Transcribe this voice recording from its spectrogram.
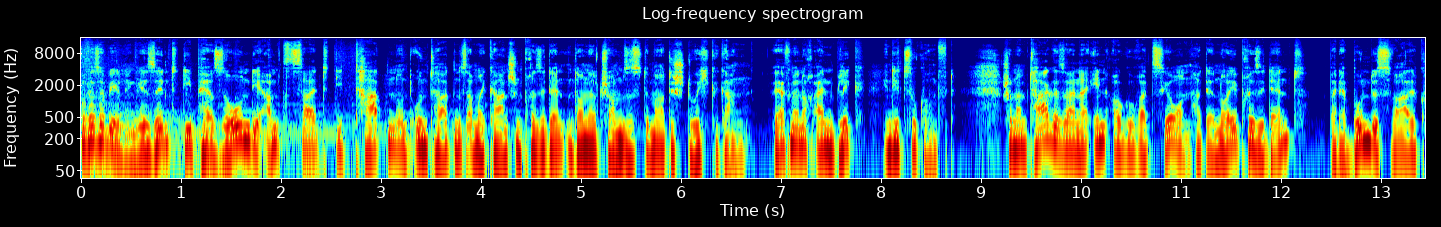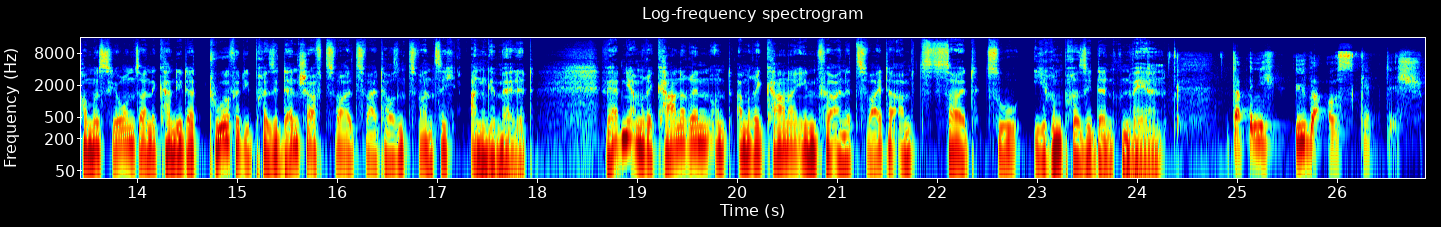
Professor Behling, wir sind die Person, die Amtszeit, die Taten und Untaten des amerikanischen Präsidenten Donald Trump systematisch durchgegangen. Werfen wir noch einen Blick in die Zukunft. Schon am Tage seiner Inauguration hat der neue Präsident bei der Bundeswahlkommission seine Kandidatur für die Präsidentschaftswahl 2020 angemeldet. Werden die Amerikanerinnen und Amerikaner ihn für eine zweite Amtszeit zu ihrem Präsidenten wählen? Da bin ich überaus skeptisch.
